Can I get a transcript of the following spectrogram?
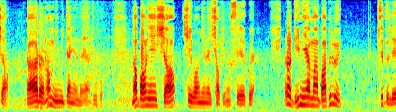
6ဒါကတော့နော်မိမိကြိုက်နေတဲ့အထူးပေါ့နောက်ပေါင်းချင်း6ရှေ့ပေါင်းချင်းလည်း6ဖြစ်မယ်10ခွက်အဲ့တော့ဒီနေရာမှာဘာဖြစ်လို့ဖြစ်တယ်လဲ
